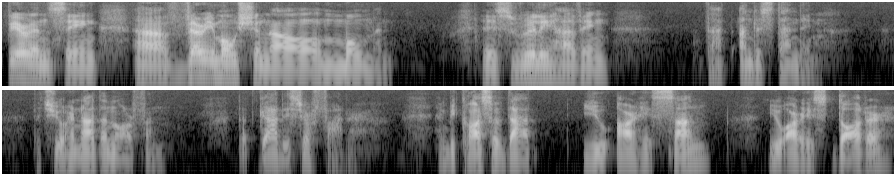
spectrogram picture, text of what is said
experiencing a very emotional moment. It is really having that understanding that you are not an orphan, that God is your Father. And because of that, you are His son, you are His daughter,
